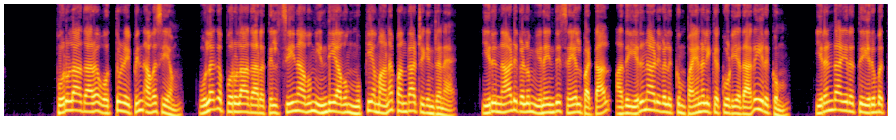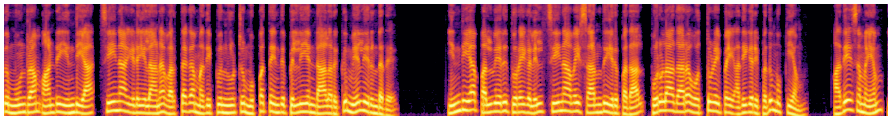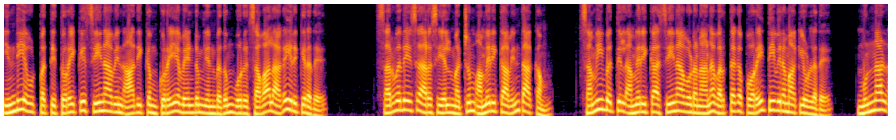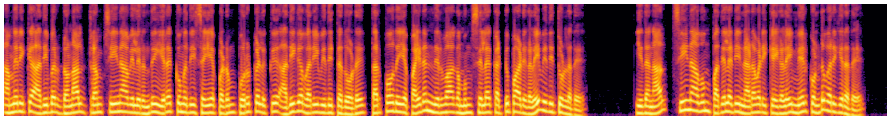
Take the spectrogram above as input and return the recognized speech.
பொருளாதார ஒத்துழைப்பின் அவசியம். உலக பொருளாதாரத்தில் சீனாவும் இந்தியாவும் முக்கியமான பங்காற்றுகின்றன. இரு நாடுகளும் இணைந்து செயல்பட்டால் அது இரு நாடுகளுக்கும் பயனளிக்கக்கூடியதாக இருக்கும். இரண்டாயிரத்து இருபத்து மூன்றாம் ஆண்டு இந்தியா சீனா இடையிலான வர்த்தக மதிப்பு நூற்று முப்பத்தைந்து பில்லியன் டாலருக்கு மேல் இருந்தது. இந்தியா பல்வேறு துறைகளில் சீனாவை சார்ந்து இருப்பதால் பொருளாதார ஒத்துழைப்பை அதிகரிப்பது முக்கியம். அதே சமயம் இந்திய உற்பத்தி துறைக்கு சீனாவின் ஆதிக்கம் குறைய வேண்டும் என்பதும் ஒரு சவாலாக இருக்கிறது. சர்வதேச அரசியல் மற்றும் அமெரிக்காவின் தாக்கம். சமீபத்தில் அமெரிக்கா சீனாவுடனான வர்த்தக போரை தீவிரமாக்கியுள்ளது. முன்னாள் அமெரிக்க அதிபர் டொனால்ட் ட்ரம்ப் சீனாவிலிருந்து இறக்குமதி செய்யப்படும் பொருட்களுக்கு அதிக வரி விதித்ததோடு தற்போதைய பைடன் நிர்வாகமும் சில கட்டுப்பாடுகளை விதித்துள்ளது. இதனால் சீனாவும் பதிலடி நடவடிக்கைகளை மேற்கொண்டு வருகிறது.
